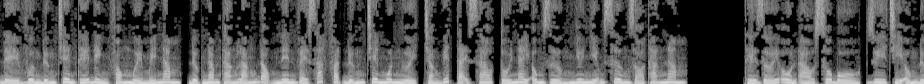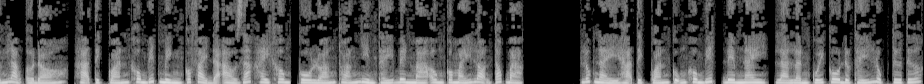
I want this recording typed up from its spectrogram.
Đề vương đứng trên thế đỉnh phong mười mấy năm, được năm tháng lắng động nên vẻ sát phạt đứng trên muôn người, chẳng biết tại sao, tối nay ông dường như nhiễm sương gió tháng năm. Thế giới ồn ào xô bồ, duy chỉ ông đứng lặng ở đó, hạ tịch quán không biết mình có phải đã ảo giác hay không, cô loáng thoáng nhìn thấy bên má ông có máy lọn tóc bạc. Lúc này hạ tịch quán cũng không biết, đêm nay, là lần cuối cô được thấy lục tư tước.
